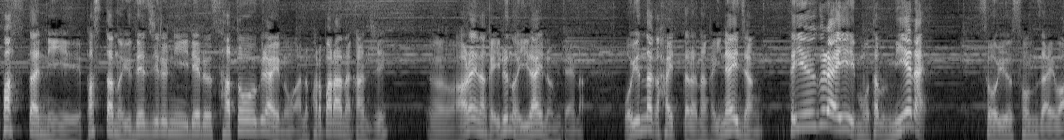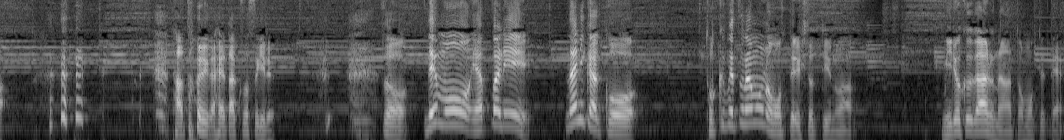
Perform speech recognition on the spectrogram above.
パスタにパスタの茹で汁に入れる砂糖ぐらいのあのパラパラな感じ、うん、あれなんかいるのいないのみたいな。お湯の中入ったらなんかいないじゃんっていうぐらいもう多分見えない。そういう存在は。例えが下手くそすぎる。そう。でもやっぱり何かこう特別なものを持ってる人っていうのは魅力があるなと思ってて。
